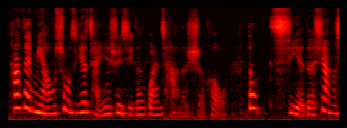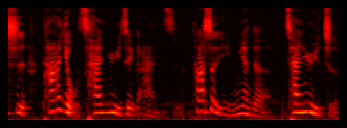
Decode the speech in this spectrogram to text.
他在描述这些产业讯息跟观察的时候，都写的像是他有参与这个案子，他是里面的参与者。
